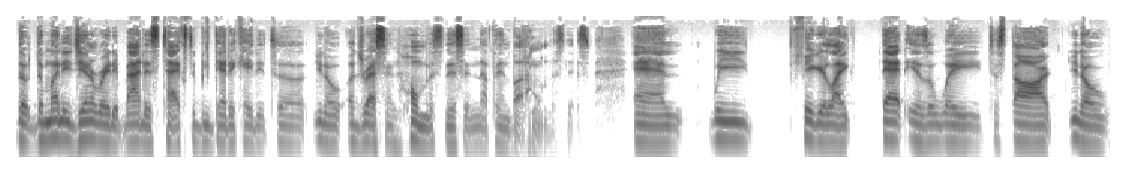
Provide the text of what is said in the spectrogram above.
the the money generated by this tax to be dedicated to, you know, addressing homelessness and nothing but homelessness, and we figure like that is a way to start, you know,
